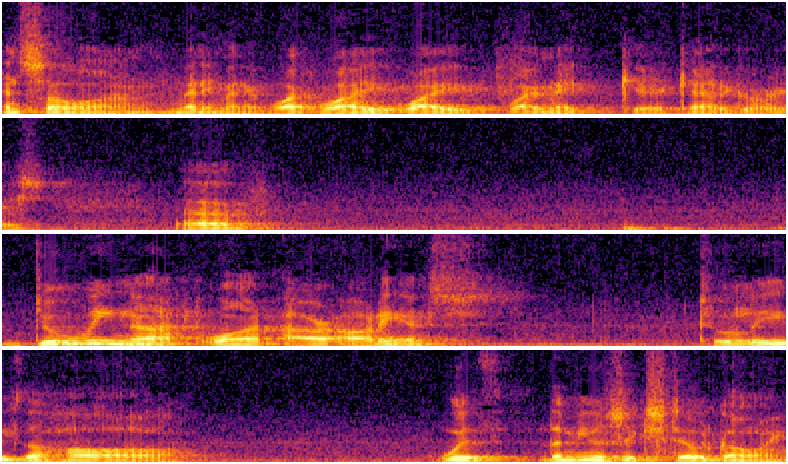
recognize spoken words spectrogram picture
and so on. Many, many. Why, why, why, why make uh, categories? Uh, do we not want our audience to leave the hall with the music still going?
